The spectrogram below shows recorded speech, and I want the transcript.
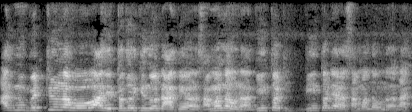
అది నువ్వు పెట్టి ఉన్నావో అది ఎట్లా దొరికిందో నాకు ఏమైనా సంబంధం ఉన్నదా? దీంతో దీంతో సంబంధం ఉన్నదా నాకు?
